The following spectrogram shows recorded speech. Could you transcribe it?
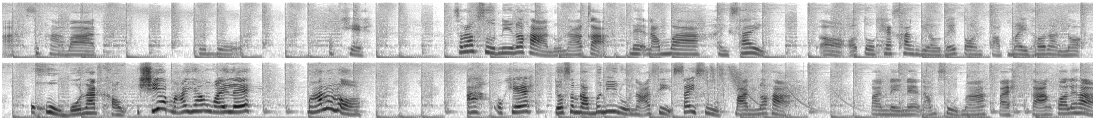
อะ15 บาท เทอร์โบ โอเค สำหรับสูตรนี้เนาะค่ะหนูนากะแนะนำว่าให้ใส่เอ่อออโต้แค่ข้างเดียวในตอนปรับไม่เท่านั้นเนาะโอ้โหโบนัสเขาเชี่ยมาย่างไวเลย มาแล้วเหรออะโอเค เดี๋ยวสำหรับมื้อนี้หนูนาสิใส่สูตรปันเนาะค่ะ ปันในแนะนำสูตรมาไปกลางก่อนเลยค่ะ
